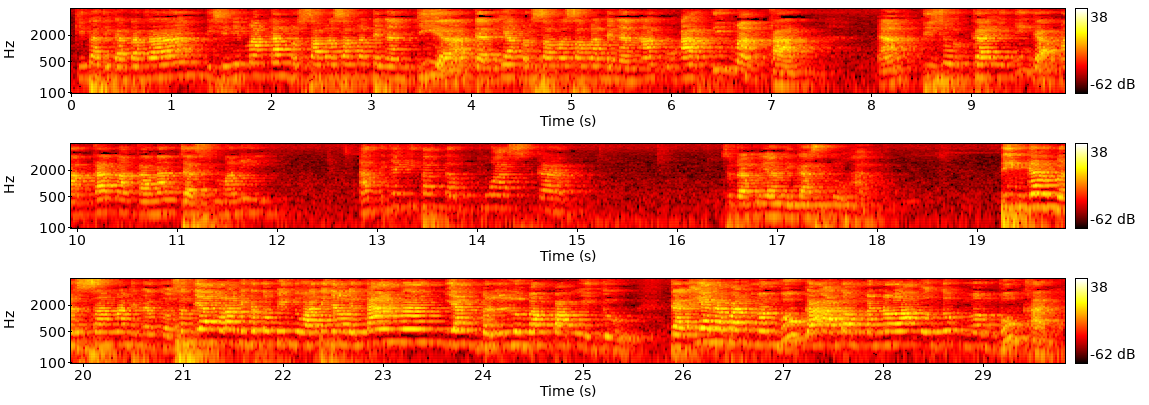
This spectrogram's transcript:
kita dikatakan di sini makan bersama-sama dengan Dia dan Ia bersama-sama dengan aku. Arti makan ya di surga ini nggak makan makanan jasmani. Artinya kita terpuaskan Saudaraku yang dikasih Tuhan Tinggal bersama dengan Tuhan. Setiap orang diketuk pintu hatinya oleh tangan yang berlubang paku itu. Dan ia dapat membuka atau menolak untuk membuka.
